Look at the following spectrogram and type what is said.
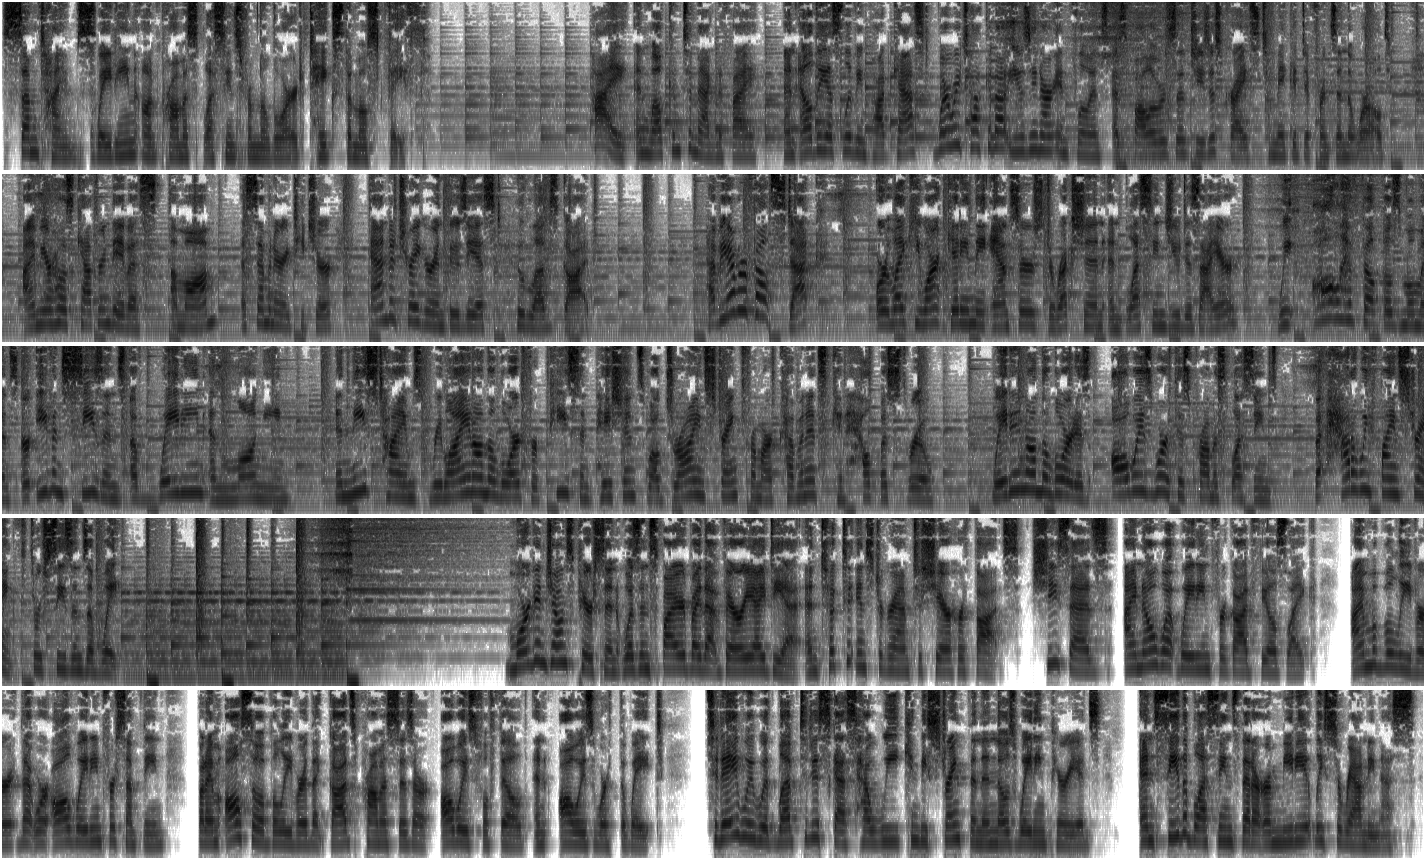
Sometimes waiting on promised blessings from the Lord takes the most faith. Hi, and welcome to Magnify, an LDS Living podcast where we talk about using our influence as followers of Jesus Christ to make a difference in the world. I'm your host, Katherine Davis, a mom, a seminary teacher, and a Traeger enthusiast who loves God. Have you ever felt stuck? Or like you aren't getting the answers, direction, and blessings you desire? We all have felt those moments or even seasons of waiting and longing. In these times, relying on the Lord for peace and patience while drawing strength from our covenants can help us through. Waiting on the Lord is always worth his promised blessings, but how do we find strength through seasons of wait? Morgan Jones Pearson was inspired by that very idea and took to Instagram to share her thoughts. She says, I know what waiting for God feels like. I'm a believer that we're all waiting for something, but I'm also a believer that God's promises are always fulfilled and always worth the wait. Today, we would love to discuss how we can be strengthened in those waiting periods and see the blessings that are immediately surrounding us.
